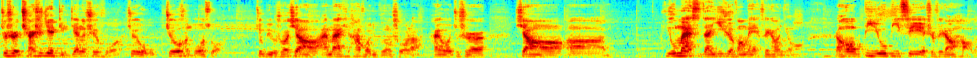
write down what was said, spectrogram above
就是全世界顶尖的学府就有就有很多所，就比如说像 MIT 哈佛就不用说了，还有就是像呃 UMass 在医学方面也非常牛，然后 BUBC 也是非常好的，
